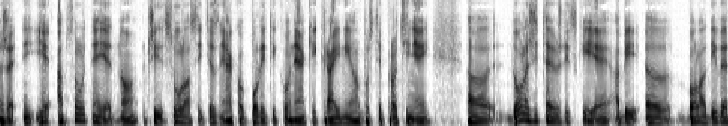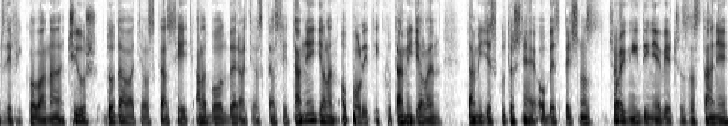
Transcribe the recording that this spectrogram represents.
že je absolútne jedno, či súhlasíte s nejakou politikou nejakej krajiny alebo ste proti nej. Uh, dôležité vždycky je, aby uh, bola diverzifikovaná či už dodávateľská sieť alebo odberateľská sieť. Tam nejde len o politiku, tam ide len tam ide skutočne aj o bezpečnosť. Človek nikdy nevie, čo sa stane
